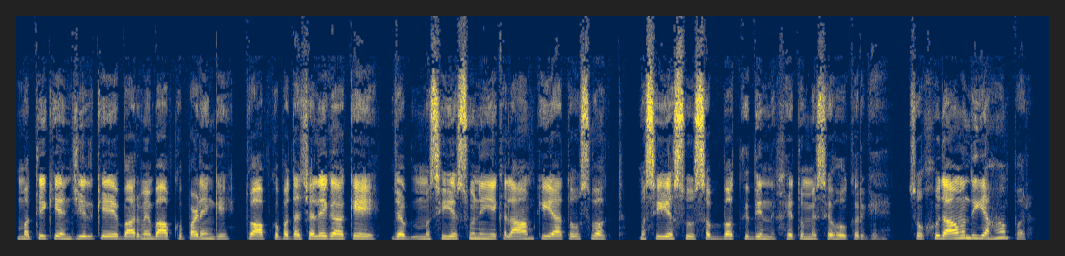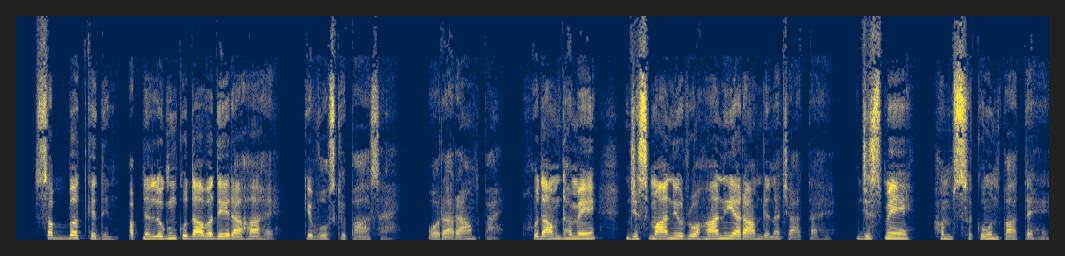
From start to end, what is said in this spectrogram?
متی کے انجیل کے بارہویں باپ کو پڑھیں گے تو آپ کو پتا چلے گا کہ جب مسی نے یہ کلام کیا تو اس وقت مسی سبت کے دن کھیتوں میں سے ہو کر گئے۔ سو خداوند یہاں پر سبت کے دن اپنے لوگوں کو دعوت دے رہا ہے کہ وہ اس کے پاس آئے اور آرام پائے خداوند ہمیں جسمانی اور روحانی آرام دینا چاہتا ہے، جس میں ہم سکون پاتے ہیں۔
